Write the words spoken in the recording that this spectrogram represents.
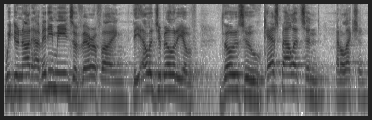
we do not have any means of verifying the eligibility of those who cast ballots in an election,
